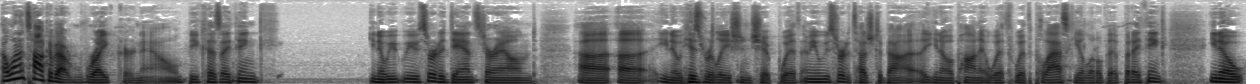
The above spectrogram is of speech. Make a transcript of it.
I want to talk about Riker now because I think you know we we've sort of danced around uh, uh, you know his relationship with. I mean, we sort of touched about uh, you know upon it with with Pulaski a little bit, but I think you know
